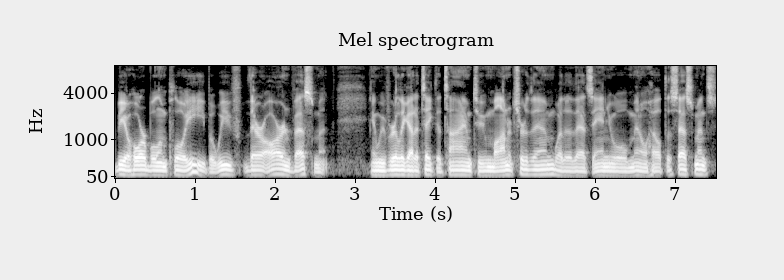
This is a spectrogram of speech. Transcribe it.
be a horrible employee but we've they're our investment and we've really got to take the time to monitor them whether that's annual mental health assessments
